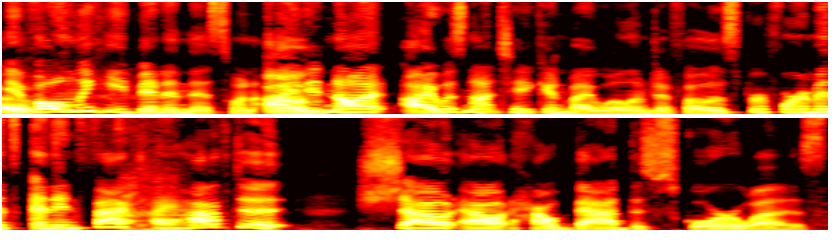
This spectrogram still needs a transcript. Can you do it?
if only he'd been in this one. I Um, did not. I was not taken by Willem Dafoe's performance, and in fact, I have to shout out how bad the score was.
